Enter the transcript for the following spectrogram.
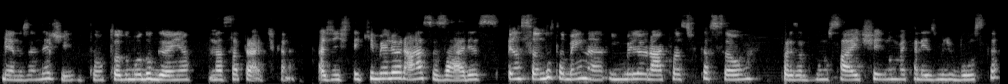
menos energia. Então, todo mundo ganha nessa prática, né? A gente tem que melhorar essas áreas, pensando também né, em melhorar a classificação, por exemplo, num site, num mecanismo de busca.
